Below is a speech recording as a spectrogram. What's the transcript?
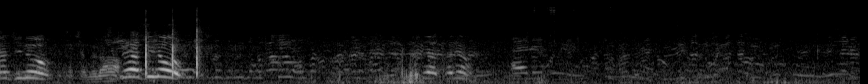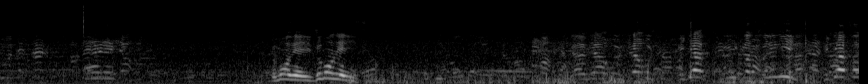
bien Gino Bien Gino Très bien, très bien Alice. Bien, bien, rouge, bien, rouge. Fais gaffe, les. Fais gaffe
